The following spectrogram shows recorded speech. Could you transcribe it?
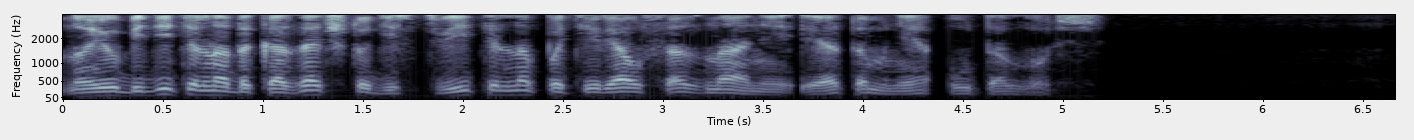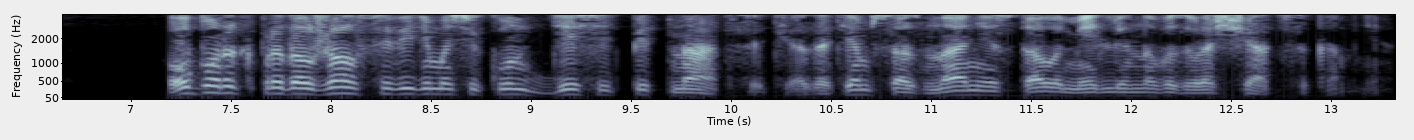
но и убедительно доказать, что действительно потерял сознание, и это мне удалось. Обморок продолжался, видимо, секунд 10-15, а затем сознание стало медленно возвращаться ко мне.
